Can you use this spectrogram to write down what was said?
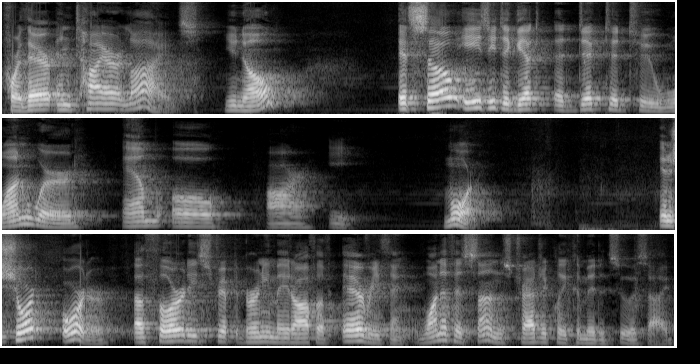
for their entire lives. You know? It's so easy to get addicted to one word M O R E. More. In short order, authorities stripped Bernie Madoff of everything. One of his sons tragically committed suicide.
